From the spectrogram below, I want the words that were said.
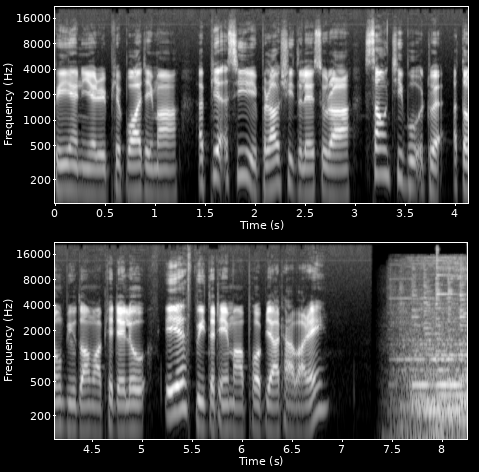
ဘေးရန်တွေဖြစ်ပွားချိန်မှာအပြက်အစည်းတွေဘယ်လောက်ရှိသလဲဆိုတာစောင့်ကြည့်ဖို့အတွက်အသုံးပြုသွားမှာဖြစ်တယ်လို့ AFP သတင်းမှာဖော်ပြထားပါတယ်။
